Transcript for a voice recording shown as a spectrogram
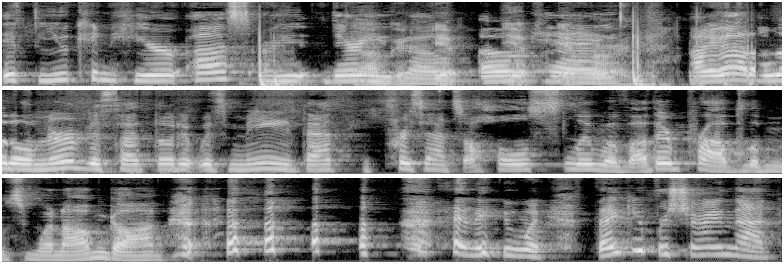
if you can hear us, are you there? you go. Yep, okay. Yep, yep, I got a little nervous. I thought it was me. That presents a whole slew of other problems when I'm gone. anyway, thank you for sharing that.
